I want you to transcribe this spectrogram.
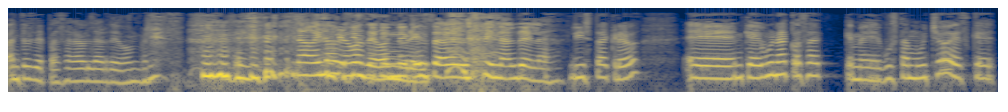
antes de pasar a hablar de hombres. No, hoy no que hablemos de siempre tiene que hombres. estar al final de la lista, creo. Eh, que una cosa que me gusta mucho es que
